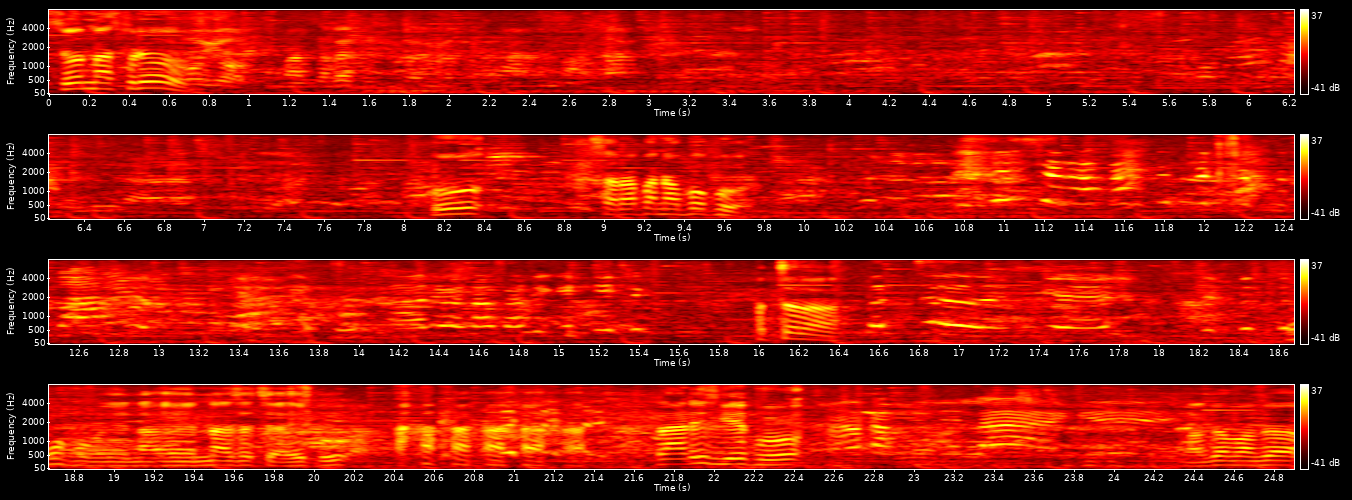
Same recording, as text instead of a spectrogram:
Sun Mas Bro. Bu, sarapan apa Bu? Nih? Pecel. Pecel, Wah, enak-enak saja Ibu. Laris nggih Bu. Alhamdulillah, nggih. Mangga mangga.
